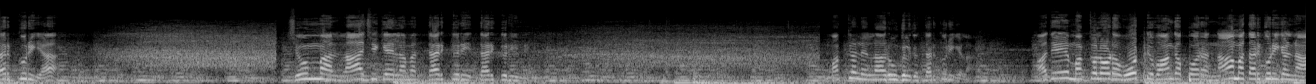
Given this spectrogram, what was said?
தற்குறியா? சும்மா லாஜிக்கே இல்லாம தற்குறி தற்குறின்னு. மக்கள் எல்லாரும் உங்களுக்கு தற்குறிகளா? அதே மக்களோட ஓட்டு வாங்க போற நாம தற்குறிகள்னா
